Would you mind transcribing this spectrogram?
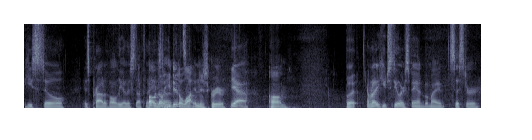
he still is proud of all the other stuff that. Oh he's no, he did a lot in his career. Yeah, Um, but I'm not a huge Steelers fan, but my sister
